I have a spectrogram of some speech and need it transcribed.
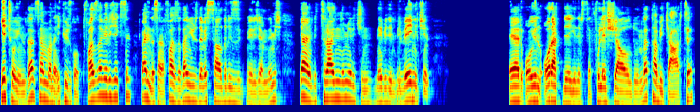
geç oyunda sen bana 200 gold fazla vereceksin. Ben de sana fazladan %5 saldırı hızı vereceğim demiş. Yani bir Tryndamere için ne bileyim bir Vayne için eğer oyun o raddeye gelirse full eşya olduğunda tabii ki artı.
